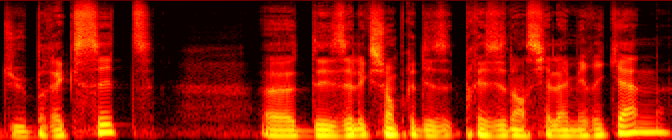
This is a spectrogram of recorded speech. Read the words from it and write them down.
du Brexit, euh, des élections présidentielles américaines,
